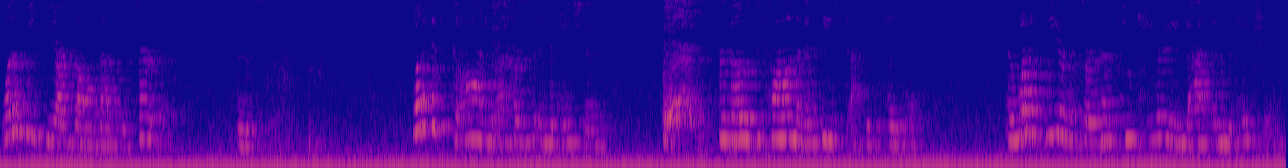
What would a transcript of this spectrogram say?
what if we see ourselves as the servant in the story? What if it's God who offers the invitation for those to come and to feast at his table? And what if we are the servants who carry that invitation?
